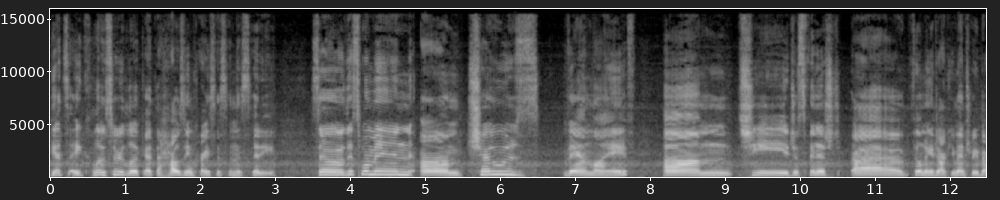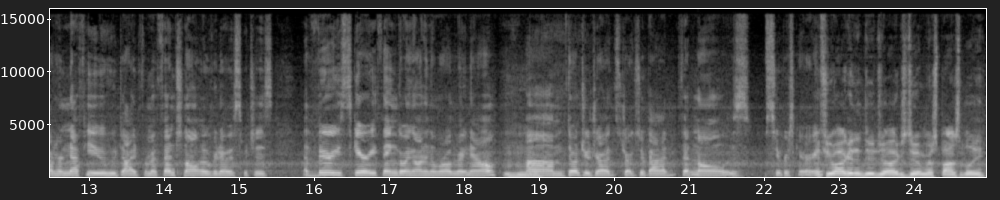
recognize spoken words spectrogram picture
gets a closer look at the housing crisis in the city. So this woman um, chose van life. Um, she just finished uh, filming a documentary about her nephew who died from a fentanyl overdose, which is a very scary thing going on in the world right now. Um, don't do drugs. Drugs are bad. Fentanyl is super scary. If you are gonna do drugs, do them responsibly.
